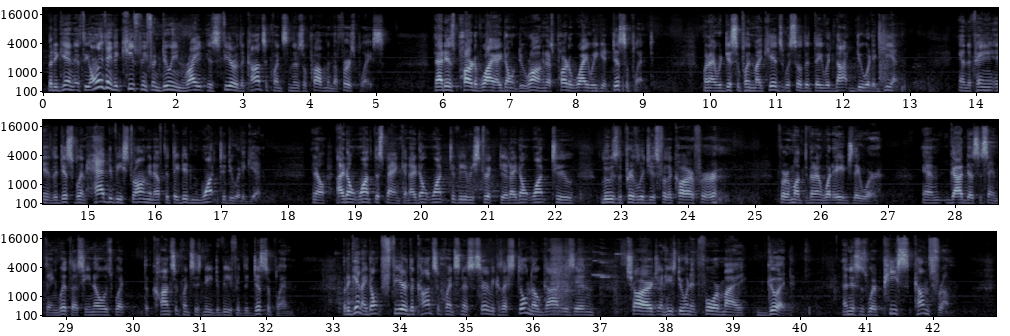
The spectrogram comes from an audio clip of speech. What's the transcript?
But again, if the only thing that keeps me from doing right is fear of the consequence, then there's a problem in the first place. That is part of why I don't do wrong, and that's part of why we get disciplined. When I would discipline my kids was so that they would not do it again. And the pain, eh, the discipline had to be strong enough that they didn't want to do it again. You know, I don't want the spanking. I don't want to be restricted. I don't want to lose the privileges for the car for, for a month, depending on what age they were. And God does the same thing with us. He knows what the consequences need to be for the discipline. But again, I don't fear the consequence necessarily because I still know God is in charge and He's doing it for my good. And this is where peace comes from.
